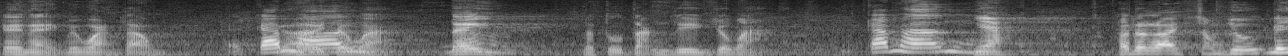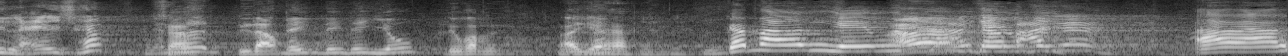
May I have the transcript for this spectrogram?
cái này mới quan trọng. Cảm gửi cho ơn. bà. Đây là tôi tặng riêng cho bà. Cảm ơn. Nha. Thôi được rồi xong chưa? Đi lẹ đi sếp. Sao? lên. Đi đâu? đi đi đi vô. Đi qua à vậy hả? Cảm ơn nhiều. À, chào bà nha. À, à,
